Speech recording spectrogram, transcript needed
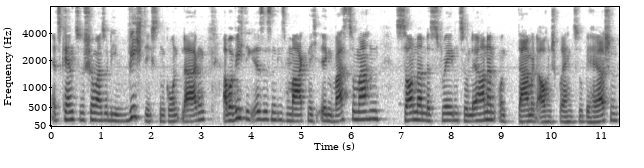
Jetzt kennst du schon mal so die wichtigsten Grundlagen. Aber wichtig ist es in diesem Markt nicht irgendwas zu machen, sondern das Traden zu lernen und damit auch entsprechend zu beherrschen.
